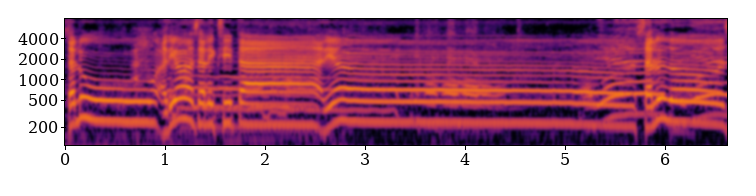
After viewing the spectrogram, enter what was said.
Salud. Adiós, Alexita. Adiós. Saludos.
